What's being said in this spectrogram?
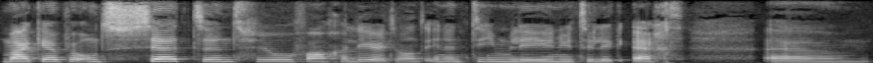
Maar ik heb er ontzettend veel van geleerd. Want in een team leer je natuurlijk echt um,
